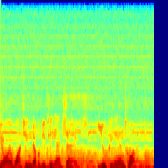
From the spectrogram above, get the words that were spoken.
You're watching WTXX, UPN 20.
